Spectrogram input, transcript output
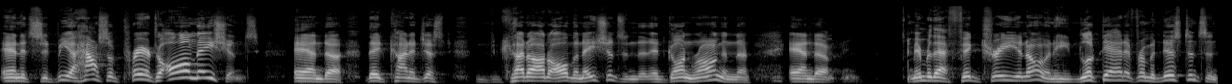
and it should be a house of prayer to all nations. And uh, they'd kind of just cut out all the nations and it had gone wrong. And, uh, and uh, Remember that fig tree, you know, and he looked at it from a distance and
